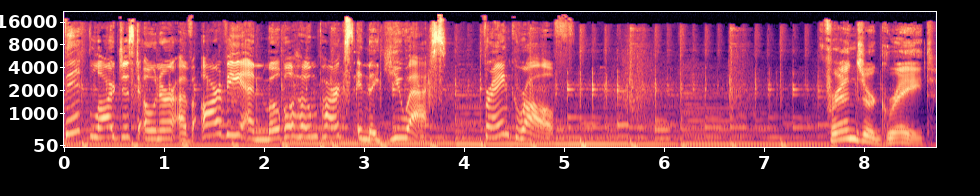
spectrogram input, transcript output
fifth largest owner of RV and mobile home parks in the U.S., Frank Rolfe. Friends are great.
